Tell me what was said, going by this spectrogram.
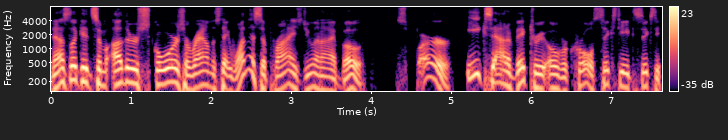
Now let's look at some other scores around the state. One that surprised you and I both. Spur ekes out a victory over Crowell 68 60.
